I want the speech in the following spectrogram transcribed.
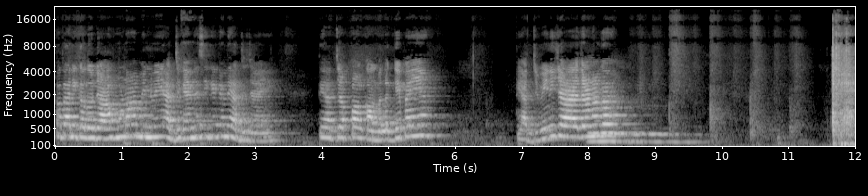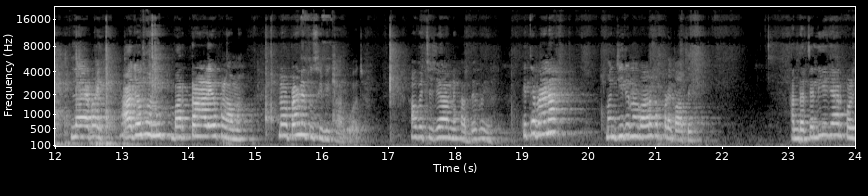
ਪਤਾ ਨਹੀਂ ਕਦੋਂ ਜਾ ਹੋਣਾ। ਮੈਨੂੰ ਇਹ ਅੱਜ ਕਹਿੰਦੇ ਸੀਗੇ, ਕਹਿੰਦੇ ਅੱਜ ਜਾਏ। ਤੇ ਅੱਜ ਆਪਾਂ ਕੰਮ ਲੱਗੇ ਪਏ ਆ। ਤੇ ਅੱਜ ਵੀ ਨਹੀਂ ਜਾਇਆ ਜਾਣਾਗਾ। ਲੈ ਭਾਈ, ਆ ਜਾਓ ਤੁਹਾਨੂੰ, ਵਰਤਾਂ ਵਾਲੇ ਖਿਲਾਵਾਂ ਲਓ ਭੈਣੇ, ਤੁਸੀਂ ਵੀ ਖਾ ਲਓ ਅੱਜ ਆ ਵਿੱਚ ਜਾਰ ਨੇ ਖਾਦੇ ਹੋਏ ਆ। ਕਿੱਥੇ ਬਹਿਣਾ? ਮੰਜੀ ਤੇ ਮੈਂ ਬਾਹਰ ਕੱਪੜੇ ਪਾਤੇ ਅੰਦਰ ਚੱਲੀਏ ਯਾਰ ਕੋਲੇ।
